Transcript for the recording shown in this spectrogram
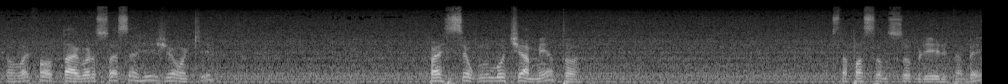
Então vai faltar agora só essa região aqui parece ser algum loteamento, ó. Está passando sobre ele também.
